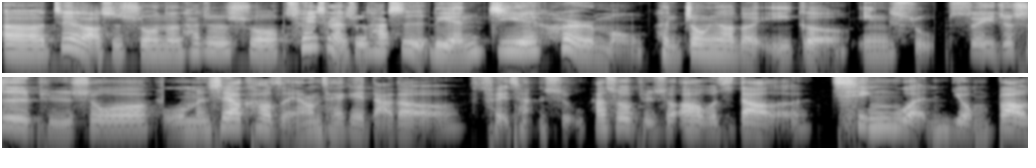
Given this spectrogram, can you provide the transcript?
呃，这个老师说呢，他就是说催产素它是连接荷尔蒙很重要的一个因素。所以就是比如说，我们是要靠怎样才可以达到催产素？他说，比如说，哦，我知道了，亲吻、拥抱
